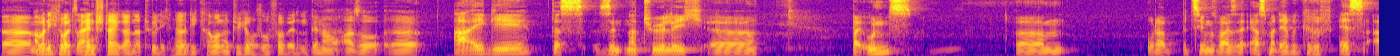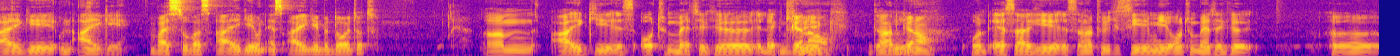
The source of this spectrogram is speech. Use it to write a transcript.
Ähm, Aber nicht nur als Einsteiger natürlich, ne? Die kann man natürlich auch so verwenden. Genau, also äh, AEG, das sind natürlich äh, bei uns ähm, oder beziehungsweise erstmal der Begriff SAEG und AEG. Weißt du, was AEG und SAEG bedeutet? Ähm, AEG ist Automatical Electric Genau. Gun. Genau. Und SAG ist dann natürlich Semi-Automatical äh,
